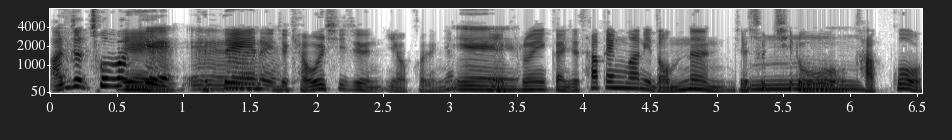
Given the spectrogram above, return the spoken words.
완전 초반기에. 예, 그때는 이제 겨울 시즌이었거든요. 예. 그러니까 이제 400만이 넘는 이제 수치로 음. 갔고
